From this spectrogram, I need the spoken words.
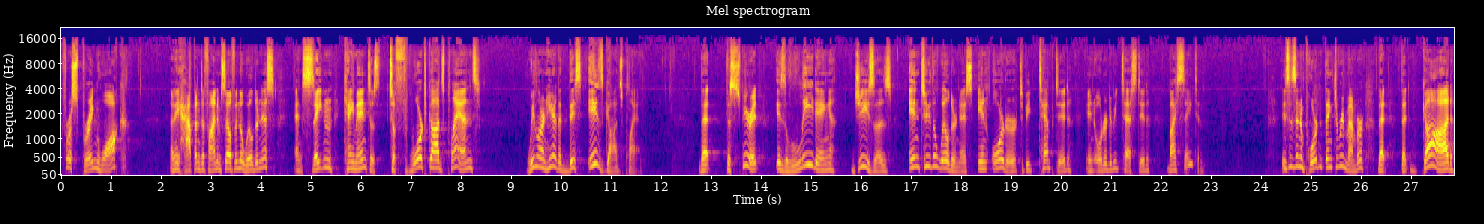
for a spring walk and he happened to find himself in the wilderness and Satan came in to, to thwart God's plans, we learn here that this is God's plan. That the Spirit is leading Jesus into the wilderness in order to be tempted, in order to be tested by Satan. This is an important thing to remember that, that God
